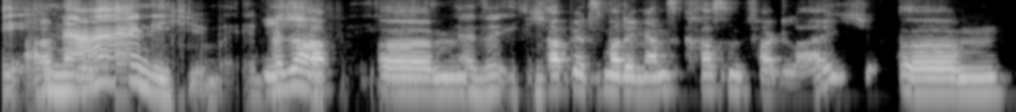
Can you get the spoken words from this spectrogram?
Äh, also, Nein, ich, ich habe ähm, also ich, ich hab jetzt mal den ganz krassen Vergleich. Ähm,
